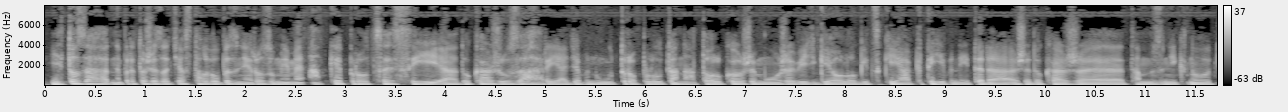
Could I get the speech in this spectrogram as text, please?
Je to záhadné, pretože zatiaľ stále vôbec nerozumieme, aké procesy eh, dokážu zahriať vnútro plúta natoľko, že môže byť geologicky aktívny. Teda, že dokáže tam vzniknúť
